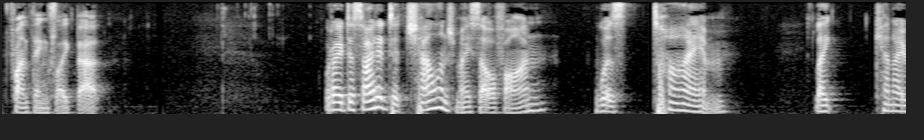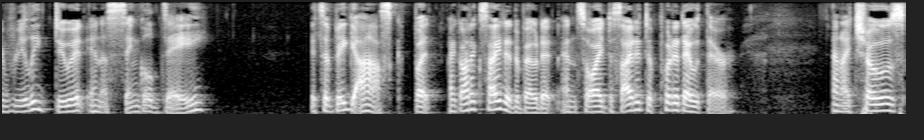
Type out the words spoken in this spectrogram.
fun things like that. What I decided to challenge myself on was time. Like, can I really do it in a single day? It's a big ask, but I got excited about it, and so I decided to put it out there. And I chose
